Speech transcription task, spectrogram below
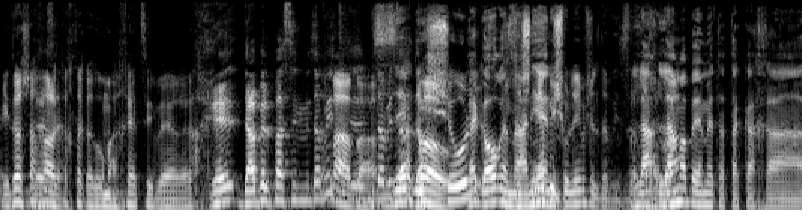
עידו שחר. לקח את הכדור מהחצי בערך. אחרי דאבל פאסים עם דוד זה זאדה. לא. בישול, רגע, אורן, זה שני. בישולים של דוד זאדה. למה באמת אתה ככה,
